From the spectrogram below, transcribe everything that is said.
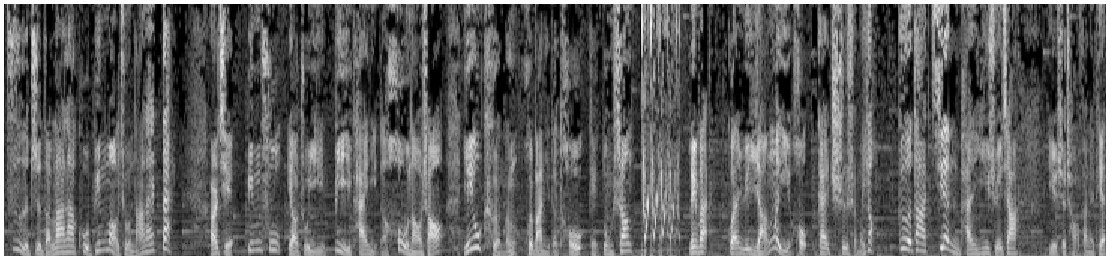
自制的拉拉裤冰帽就拿来戴。而且冰敷要注意避开你的后脑勺，也有可能会把你的头给冻伤。另外，关于阳了以后该吃什么药，各大键盘医学家也是吵翻了天。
